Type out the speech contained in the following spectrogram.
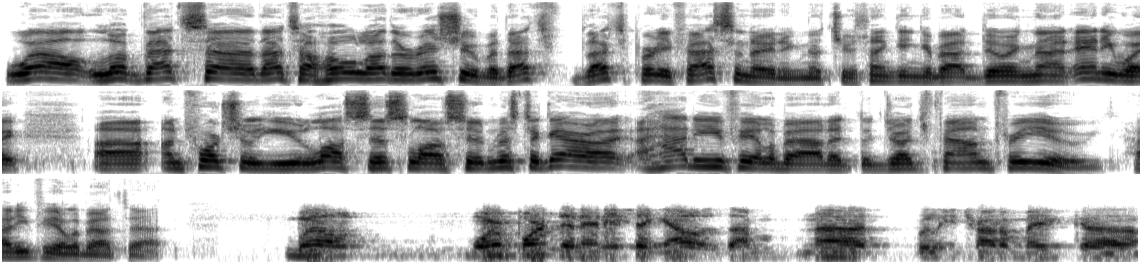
Well, look, that's uh, that's a whole other issue, but that's that's pretty fascinating that you're thinking about doing that. Anyway, uh, unfortunately, you lost this lawsuit, Mr. Guerra. How do you feel about it? The judge found for you. How do you feel about that? Well, more important than anything else, I'm not really trying to make uh,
